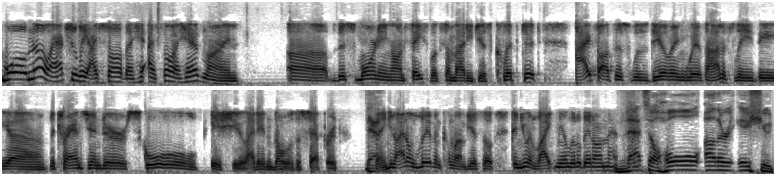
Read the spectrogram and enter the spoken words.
Well, no, actually, I saw the I saw a headline uh, this morning on Facebook. Somebody just clipped it. I thought this was dealing with honestly the uh, the transgender school issue. I didn't know it was a separate Yeah. thing. You know, I don't live in Columbia, so can you enlighten me a little bit on that? That's a whole other issue.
